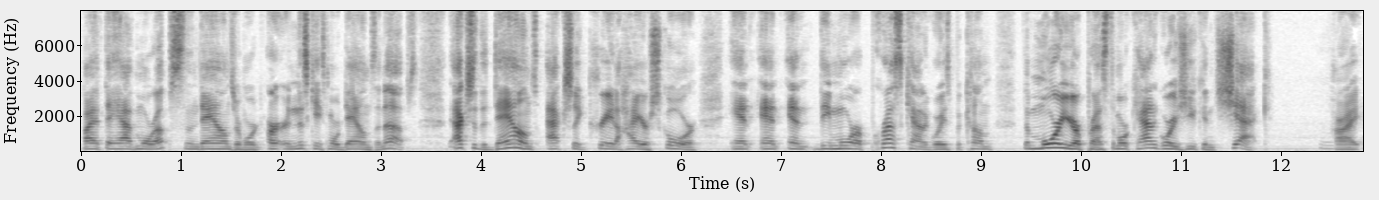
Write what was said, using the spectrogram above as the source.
by if they have more ups than downs, or more, or in this case, more downs than ups. Actually, the downs actually create a higher score, and and and the more oppressed categories become. The more you're oppressed, the more categories you can check. Mm-hmm. All right.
